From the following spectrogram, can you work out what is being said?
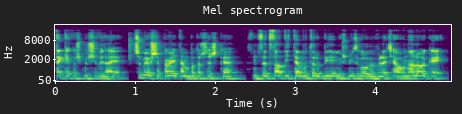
Tak jakoś mi się wydaje. W sumie już nie pamiętam, bo troszeczkę ze dwa dni temu to robiłem, już mi z głowy wyleciało, no ale okej. Okay.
